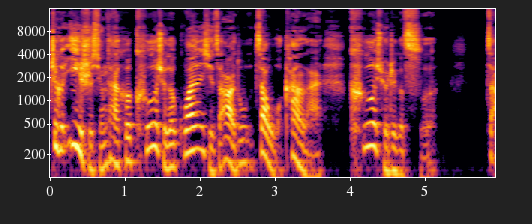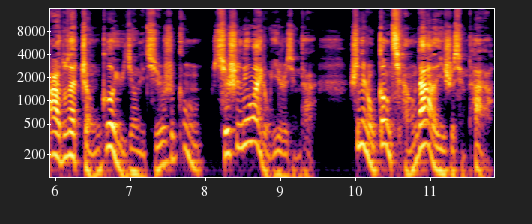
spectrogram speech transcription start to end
这个意识形态和科学的关系，在阿尔都，在我看来，科学这个词，在阿尔都塞整个语境里，其实是更，其实是另外一种意识形态，是那种更强大的意识形态啊。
